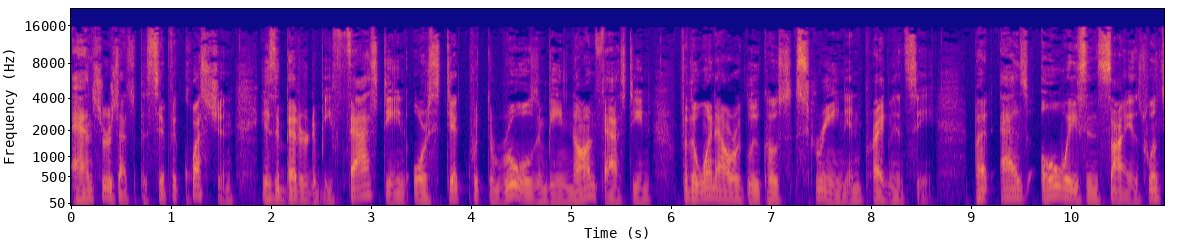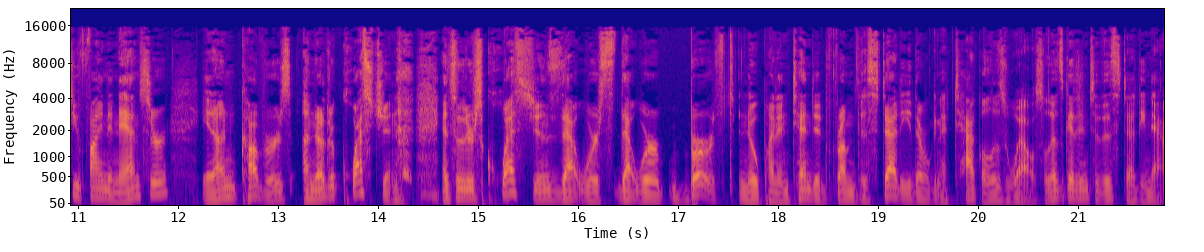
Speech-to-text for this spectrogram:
answers that specific question Is it better to be fasting or stick with the rules and be non fasting for the one hour glucose screen in pregnancy? But as always in science, once you find an answer, it uncovers another question. and so there's questions that were, that were birthed, no pun intended, from this study that we're going to tackle as well. So let's get into this study now.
